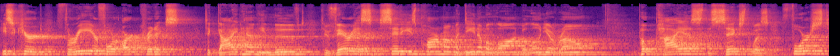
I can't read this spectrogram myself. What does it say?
He secured three or four art critics to guide him. He moved through various cities Parma, Modena, Milan, Bologna, Rome. Pope Pius VI was forced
